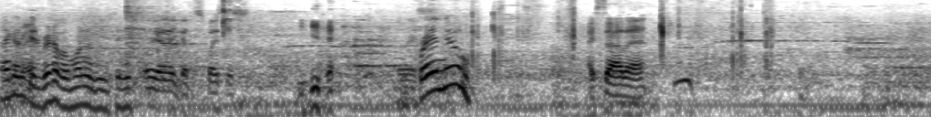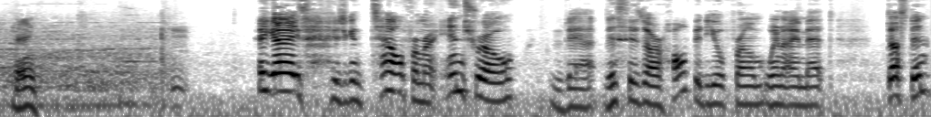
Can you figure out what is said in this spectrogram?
I gotta get rid of them one of these days. Oh yeah, you got the spices. Yeah. Nice. Brand new. I saw that. Hey. Hey guys, as you can tell from our intro that this is our haul video from when I met Dustin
